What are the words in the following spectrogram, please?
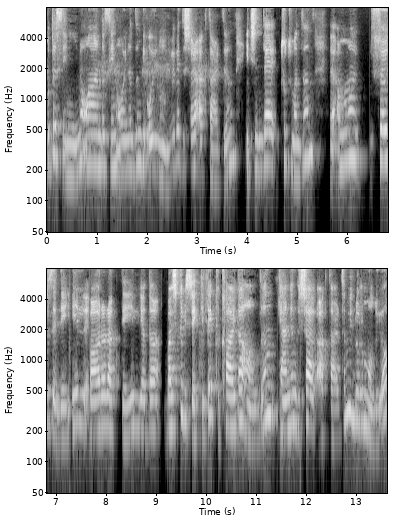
bu da senin yine o anda senin oynadığın bir oyun oluyor ve dışarı aktardığın, içinde tutmadığın e, ama sözle değil, bağırarak değil ya da başka bir şekilde kayda aldığın, kendin dışarı aktardığın bir durum oluyor.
